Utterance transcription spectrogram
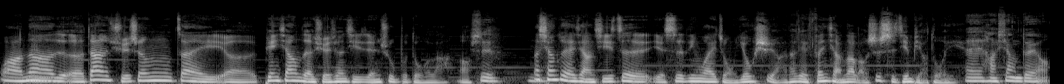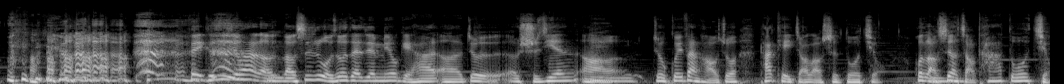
哇，那呃，当然学生在呃偏乡的学生其实人数不多了啊。是。那相对来讲，其实这也是另外一种优势啊，他可以分享到老师时间比较多一点。哎，好像对哦。对，可是就怕老老师如果说在这边没有给他呃，就呃时间啊，就规范好说他可以找老师多久，或老师要找他多久，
